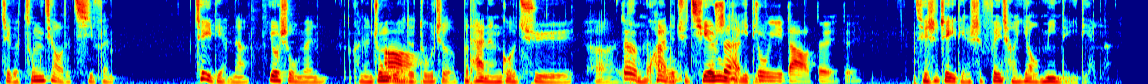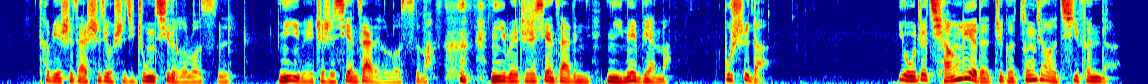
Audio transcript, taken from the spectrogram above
这个宗教的气氛。这一点呢，又是我们可能中国的读者不太能够去呃很快的去切入的一点。注意到，对对。其实这一点是非常要命的一点了，特别是在十九世纪中期的俄罗斯。你以为这是现在的俄罗斯吗？你以为这是现在的你你那边吗？不是的，有着强烈的这个宗教的气氛的。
